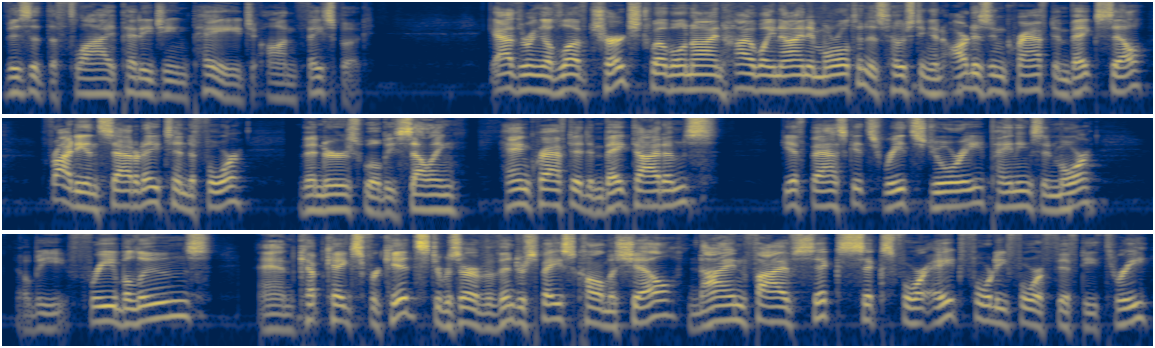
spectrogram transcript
visit the Fly Petit page on Facebook. Gathering of Love Church, 1209 Highway 9 in Morrilton, is hosting an artisan craft and bake sale Friday and Saturday, 10 to 4. Vendors will be selling handcrafted and baked items, gift baskets, wreaths, jewelry, paintings, and more. There'll be free balloons and cupcakes for kids. To reserve a vendor space, call Michelle 956 648 4453.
